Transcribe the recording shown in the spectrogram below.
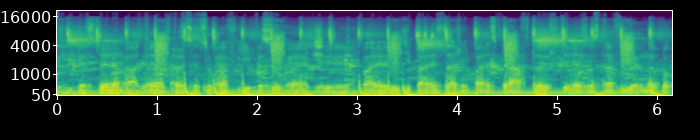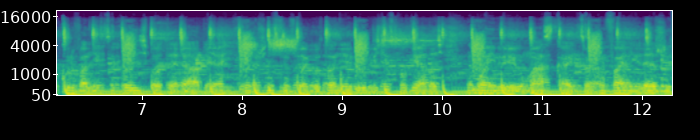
Psychikę stylem A ty odpal słuchawki posłuchaj jak się ryje. Parę ludzi, parę zdarzeń, parę spraw To już tyle zostawiłem No bo kurwa nie chcę chodzić po terapiach I chociaż nic złego to nie lubię się spowiadać. Na moim ryju maska i całkiem fajnie leży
